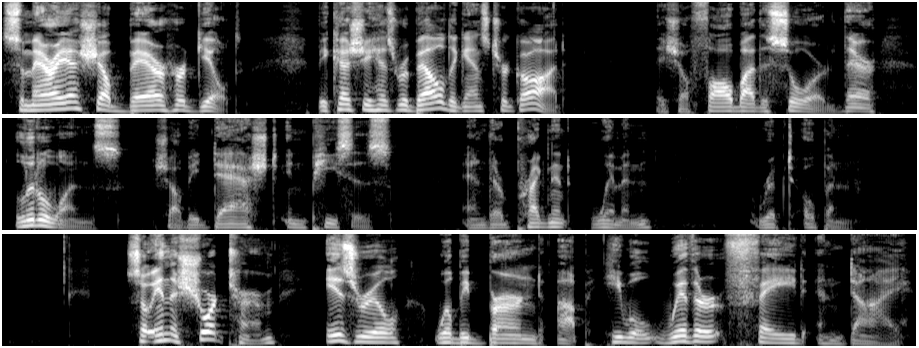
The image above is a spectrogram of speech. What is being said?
Samaria shall bear her guilt, because she has rebelled against her God. They shall fall by the sword, their little ones shall be dashed in pieces, and their pregnant women ripped open. So, in the short term, Israel will be burned up. He will wither, fade, and die.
